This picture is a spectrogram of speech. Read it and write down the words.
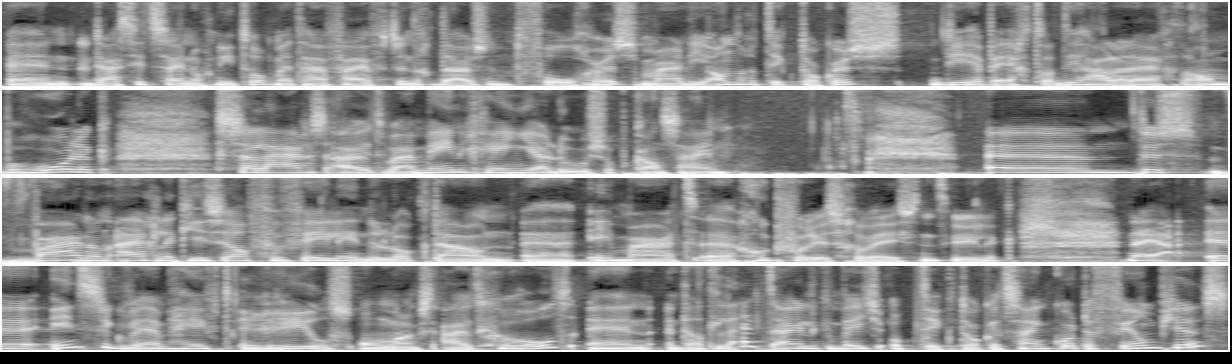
En daar zit zij nog niet op met haar 25.000 volgers. Maar die andere TikTokkers, die, hebben echt, die halen er echt al een behoorlijk salaris uit... waar menigeen jaloers op kan zijn. Uh, dus waar dan eigenlijk jezelf vervelen in de lockdown uh, in maart uh, goed voor is geweest natuurlijk. Nou ja, uh, Instagram heeft Reels onlangs uitgerold. En dat lijkt eigenlijk een beetje op TikTok. Het zijn korte filmpjes.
